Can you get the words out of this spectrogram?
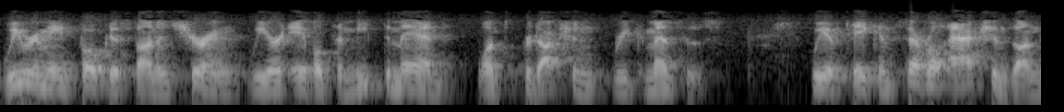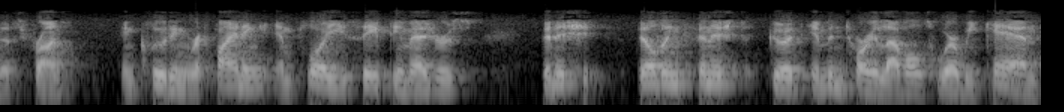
We remain focused on ensuring we are able to meet demand once production recommences. We have taken several actions on this front, including refining employee safety measures, building finished good inventory levels where we can,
